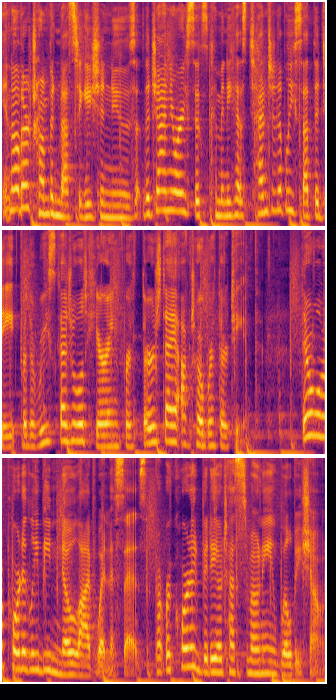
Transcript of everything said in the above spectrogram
In other Trump investigation news, the January 6th committee has tentatively set the date for the rescheduled hearing for Thursday, October 13th. There will reportedly be no live witnesses, but recorded video testimony will be shown.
